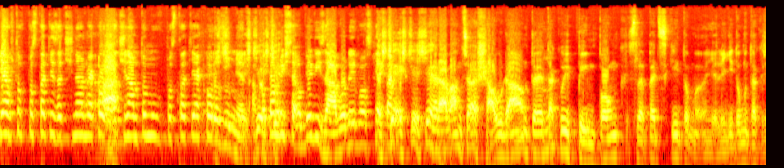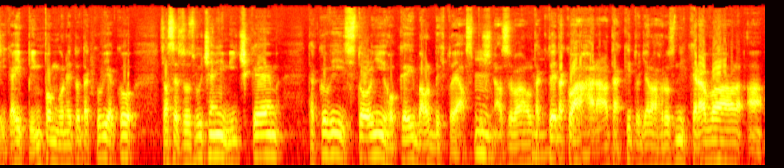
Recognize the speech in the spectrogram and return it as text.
Já už to v podstatě začínám, jako, A- začínám tomu v podstatě jako rozumět. ještě- a potom, ještě- když se objeví závody, vlastně Ještě, tak... ještě, ještě hrávám třeba showdown, Mhm. to je takový ping-pong slepecký, tomu, lidi tomu tak říkají ping-pong, on je to takový jako zase s ozvučeným míčkem, takový stolní hokejbal bych to já spíš Mhm. nazval, tak to je taková hra, taky to dělá hrozný kraval a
